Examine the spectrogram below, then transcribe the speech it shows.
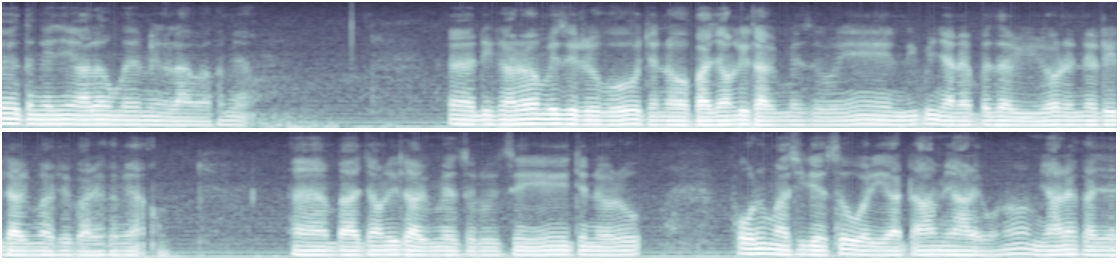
အဲတကယ်ချင်းအားလုံးပဲမင်္ဂလာပါခင်ဗျအဲဒီကတော့မိတ်ဆွေတို့ကိုကျွန်တော်ဗာကြောင်းလေ့လာပြီးမယ်ဆိုရင်ဤပညာနဲ့ပတ်သက်ပြီးတော့နည်းနည်းလေ့လာပြီးမှဖြစ်ပါတယ်ခင်ဗျအဲဗာကြောင်းလေ့လာပြီးမယ်ဆိုလို့ရှိရင်ကျွန်တော်တို့ဖုန်းထဲမှာရှိတဲ့ software တွေကတအားများတယ်ပေါ့နော်များတဲ့အခါကျ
